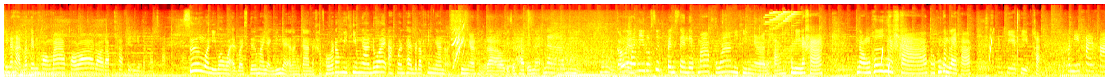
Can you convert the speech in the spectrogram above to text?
กินอาหารมาเต็มท้องมาก เพราะว่ารอรับคาเฟอีนจากมัทฉะซึ่งวันนี้วาวา advisor มาอย่างยิ่งใหญ่อลังการนะคะ เพราะว่าเรามีทีมงานด้วยอะวันแพนไปรับทีมงานหน่อย ทีมงานของเราเดี๋ยวจะพาไปแนะนำมันเหมือนก็ก็เลยวันนี้รู้สึกเป็นเซเลบมาก เพราะว่ามีทีมงานนะคะ คนนี้นะคะ น้องพึ่งนะคะ น้องพึ่งทำอะไรคะ เป็นครีเอทีฟค่ะ คนนี้ใครคะค่ะ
